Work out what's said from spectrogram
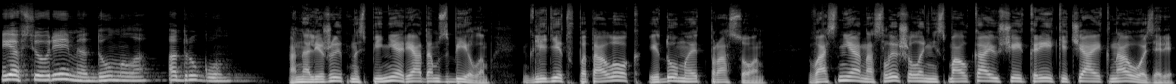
Я все время думала о другом. Она лежит на спине рядом с Биллом, глядит в потолок и думает про сон. Во сне она слышала несмолкающие крики чаек на озере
